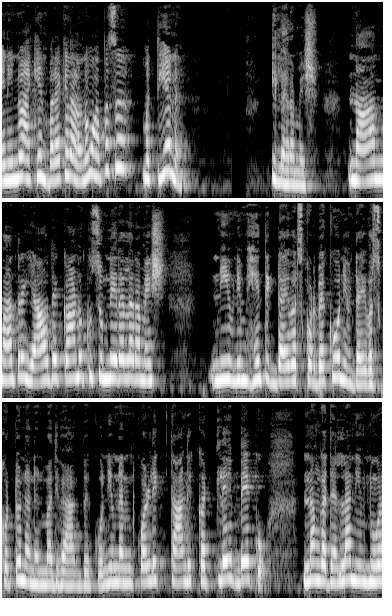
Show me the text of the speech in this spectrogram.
ಏನಿನ್ನೂ ಆಕೆ ಬರಕಿಲ್ಲ ವಾಪಸ್ ಮತ್ತೇನು? ಇಲ್ಲ ರಮೇಶ್, ನಾನು ಮಾತ್ರ ಯಾವುದೇ ಕಾರಣಕ್ಕೂ ಸುಮ್ಮನೆ ಇರಲ್ಲ ರಮೇಶ್. ನೀವು ನಿಮ್ಮ ಹೆಂತಿಗೆ ಡೈವರ್ಸ್ ಕೊಡಬೇಕು, ನೀವು ಡೈವರ್ಸ್ ಕೊಟ್ಟು ನನ್ನ ಮದುವೆ ಆಗಬೇಕು. ನೀವು ನನ್ನ ಕೊಳ್ಳಿಗೆ ತಾಳಿ ಕಟ್ಟಲೇಬೇಕು ನಂಗೆ ಅದೆಲ್ಲ ನೀವು ನೂರ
